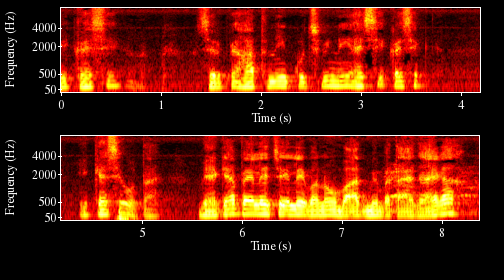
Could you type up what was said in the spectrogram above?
ये कैसे? सिर पे हाथ नहीं, कुछ भी नहीं, ऐसे कैसे? ये कैसे होता है? मैं क्या पहले चेले बनो, बाद में बताया जाएगा?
